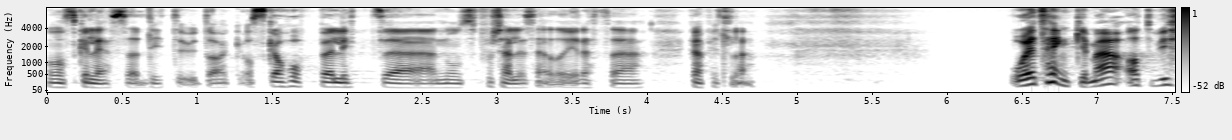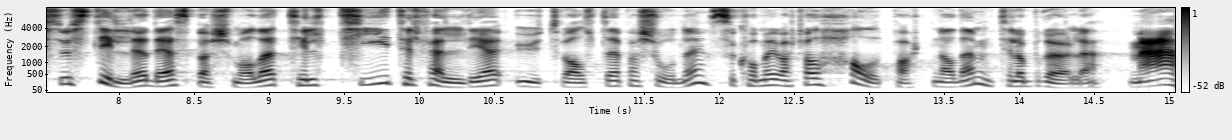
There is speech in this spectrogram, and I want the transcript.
Og nå skal jeg lese et lite utdrag og skal hoppe litt eh, noen forskjellige steder i dette kapitlet. Og jeg tenker meg at Hvis du stiller det spørsmålet til ti tilfeldige, utvalgte personer, så kommer i hvert fall halvparten av dem til å brøle. Mæ,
